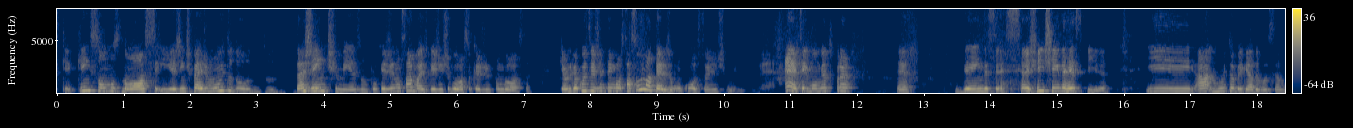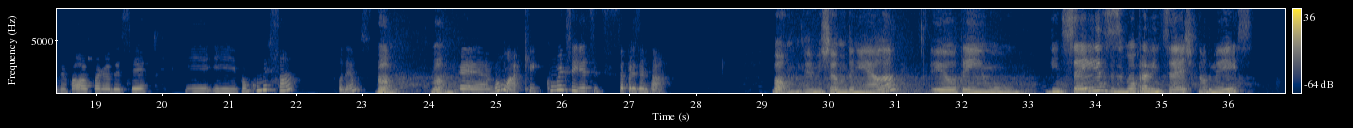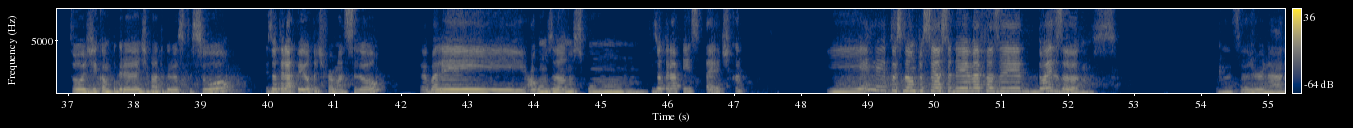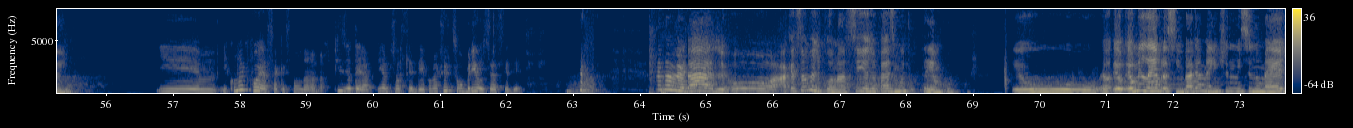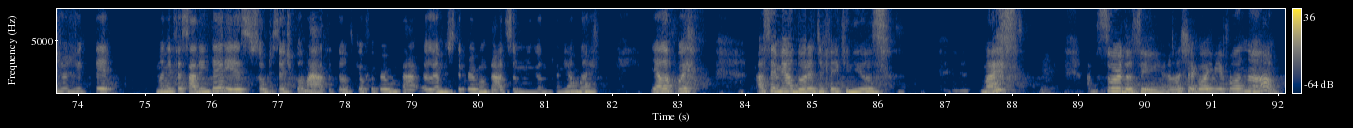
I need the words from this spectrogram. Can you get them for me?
que quem somos nós? E a gente perde muito do, do, da gente mesmo, porque a gente não sabe mais o que a gente gosta, o que a gente não gosta. Que a única coisa que a gente tem que gostar são matérias de concurso. A gente é aquele momento para é, ver ainda se, se, a gente ainda respira. E ah, muito obrigada a você, não tenho palavras para agradecer. E, e, vamos começar, podemos? Vamos, vamos. É, vamos lá, que, como é que seria se, se apresentar? Bom, eu me chamo Daniela, eu tenho 26, vou para 27 final do mês. Sou de Campo Grande, Mato Grosso do Sul fisioterapeuta de formação. Trabalhei alguns anos com fisioterapia estética. E estou estudando para o CACD, vai fazer dois anos nessa jornada aí. E, e como é que foi essa questão da, da fisioterapia do CACD? Como é que você descobriu o CACD? Na verdade, o, a questão da diplomacia já faz muito tempo. Eu, eu, eu me lembro, assim, vagamente no ensino médio de ter manifestado interesse sobre ser diplomata, tanto que eu fui perguntar, eu lembro de ter perguntado, se eu não me engano, para minha mãe, e ela foi a semeadora de fake news mais absurdo, assim. Ela chegou em mim e falou, não,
